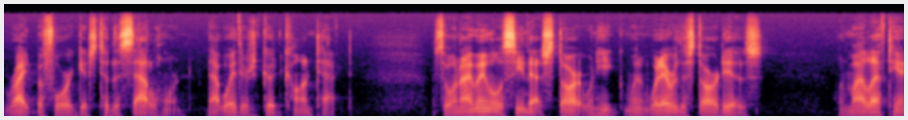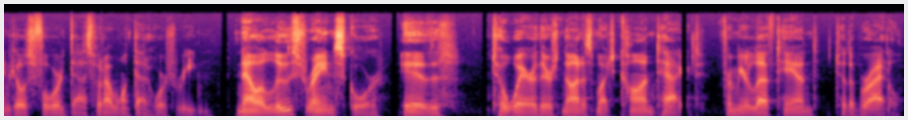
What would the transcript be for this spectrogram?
right before it gets to the saddle horn. That way there's good contact. So when I'm able to see that start, when he, when whatever the start is, when my left hand goes forward, that's what I want that horse reading. Now, a loose rein score is to where there's not as much contact from your left hand to the bridle.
